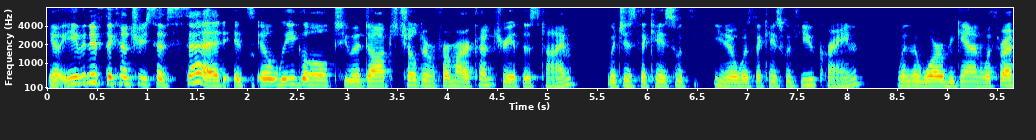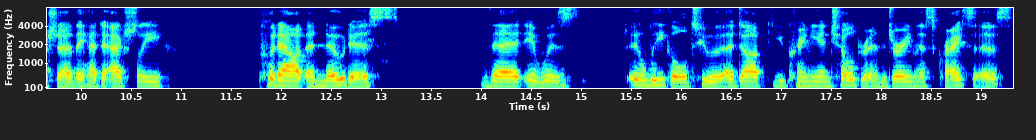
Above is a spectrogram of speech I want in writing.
You know even if the countries have said it's illegal to adopt children from our country at this time which is the case with you know was the case with ukraine when the war began with russia they had to actually put out a notice that it was illegal to adopt ukrainian children during this crisis.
